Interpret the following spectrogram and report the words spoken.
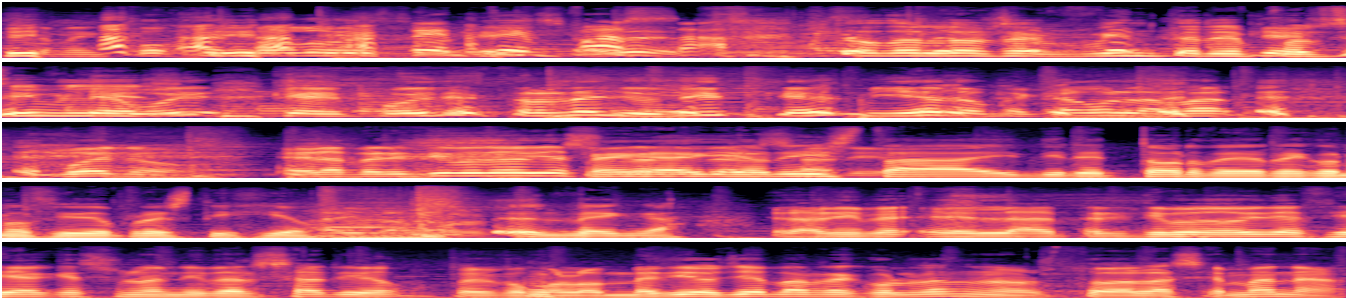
se me encoge todo eso. ¿Qué te ¿sabes? pasa? Todos los esfínteres posibles. que voy, que voy detrás de Judith, qué miedo, me cago en la mar. Bueno, el aperitivo de hoy es un Venga, aniversario. guionista y director de reconocido prestigio. Ahí vamos. Eh, Venga. El, el aperitivo de hoy decía que es un aniversario, pero como los medios llevan recordándonos toda la semana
